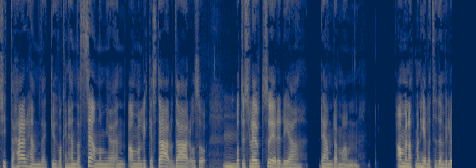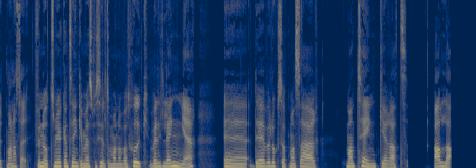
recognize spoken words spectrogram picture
shit det här hände, gud vad kan hända sen om jag en, om man lyckas där och där och så. Mm. Och till slut så är det det, det enda man, ja men att man hela tiden vill utmana sig. För något som jag kan tänka mig, speciellt om man har varit sjuk väldigt länge, eh, det är väl också att man så här, man tänker att alla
